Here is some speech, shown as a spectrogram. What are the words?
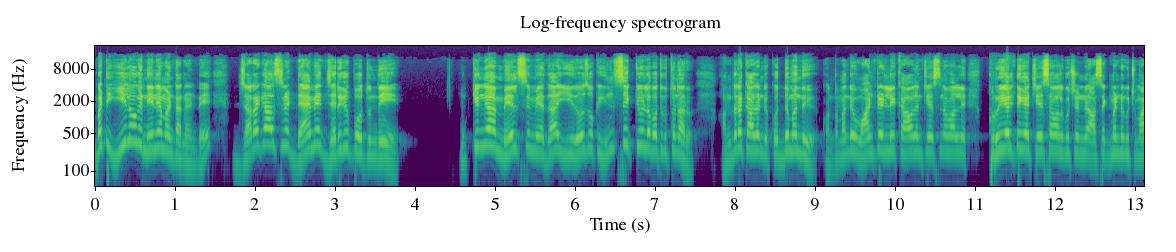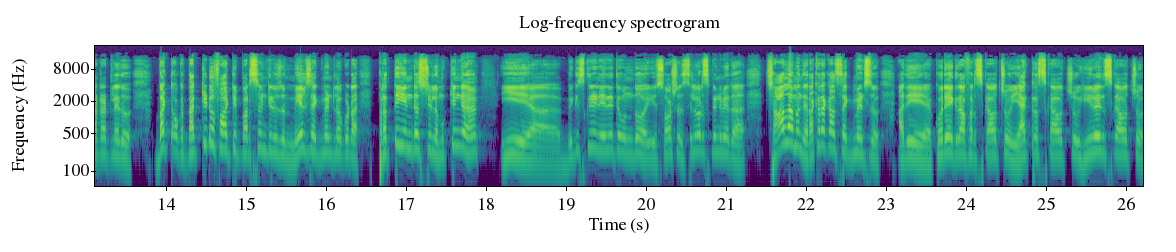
బట్ ఈలోగా నేనేమంటానంటే జరగాల్సిన డ్యామేజ్ జరిగిపోతుంది. ముఖ్యంగా మేల్స్ మీద ఈరోజు ఒక ఇన్సెక్యూర్లో బతుకుతున్నారు. అందరూ కాదండి కొద్దిమంది. కొంతమంది వాంటెడ్లీ కావాలని చేసిన వాళ్ళని క్రూయల్టీగా చేసే వాళ్ళ గురించి ఆ సెగ్మెంట్ గురించి మాట్లాడలేదు బట్ ఒక థర్టీ టు ఫార్టీ పర్సెంట్ ఈరోజు మేల్ సెగ్మెంట్లో కూడా ప్రతి ఇండస్ట్రీలో ముఖ్యంగా ఈ బిగ్ స్క్రీన్ ఏదైతే ఉందో ఈ సోషల్ సిల్వర్ స్క్రీన్ మీద చాలామంది రకరకాల సెగ్మెంట్స్ అది కొరియోగ్రాఫర్స్ కావచ్చు యాక్టర్స్ కావచ్చు హీరోయిన్స్ కావచ్చు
